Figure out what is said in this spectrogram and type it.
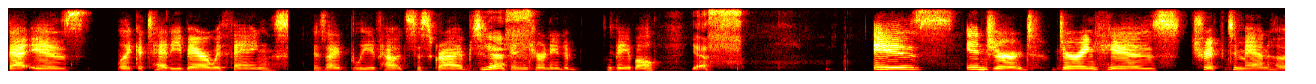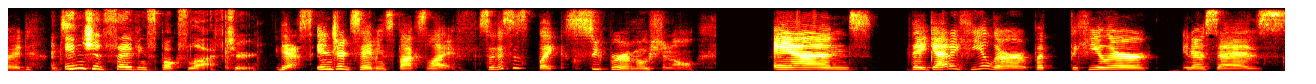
that is like a teddy bear with fangs, is I believe how it's described Yes. in Journey to, to Babel, Yes. Is injured during his trip to manhood. Injured saving Spock's life, too. Yes, injured saving Spock's life. So this is like super emotional. And they get a healer, but the healer, you know, says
